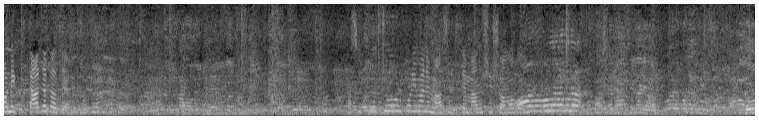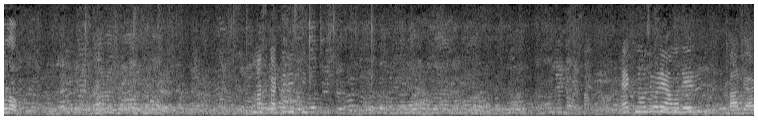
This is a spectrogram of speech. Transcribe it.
অনেক তাজা তাজা। আজকে প্রচুর পরিমাণে মাছ এসছে, মানুষের সমাগম। মাছ কাটতে দিচ্ছি। এক নজরে আমাদের বাজার।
